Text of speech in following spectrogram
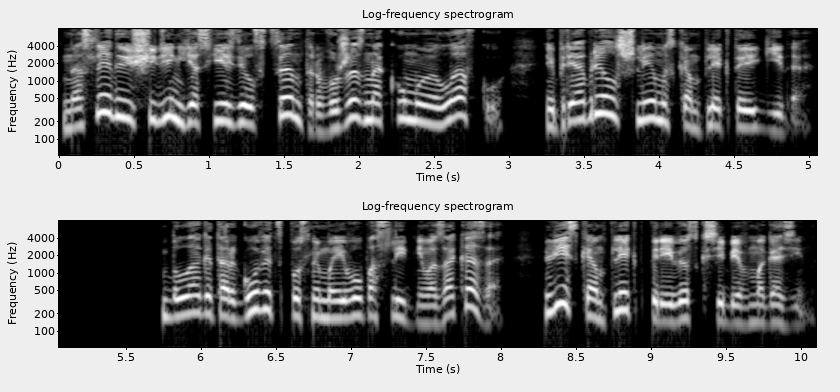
На следующий день я съездил в центр в уже знакомую лавку и приобрел шлем из комплекта эгида. Благо торговец после моего последнего заказа весь комплект перевез к себе в магазин.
